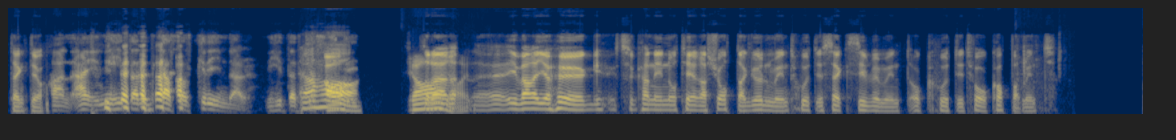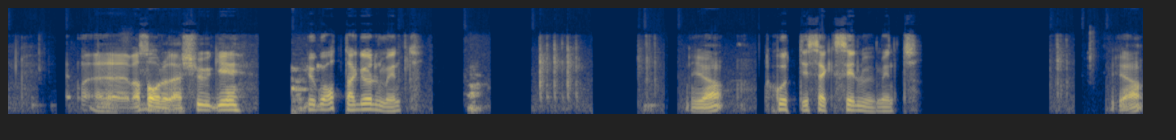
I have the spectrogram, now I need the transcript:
tänkte jag. nej, ni hittade ett kassaskrin där. Ni hittade ett Jaha. kassaskrin. Så Ja, där, ja. eh, I varje hög så kan ni notera 28 guldmynt, 76 silvermynt och 72 kopparmynt. Eh, vad sa du där? 20? 28 guldmynt. Ja, 76 silvermynt. ja.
